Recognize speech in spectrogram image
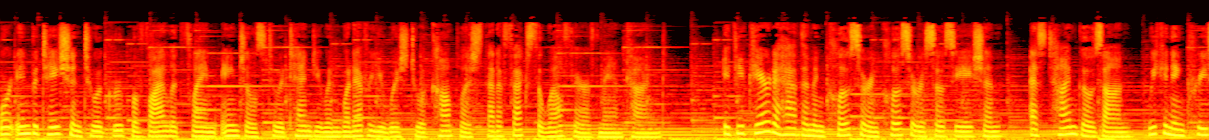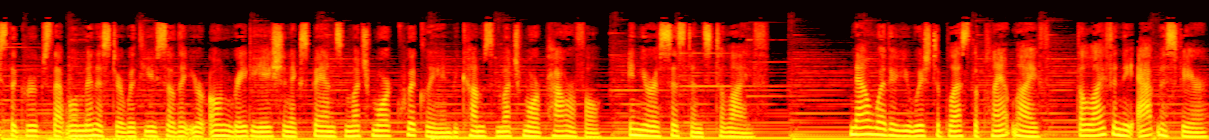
or invitation to a group of violet flame angels to attend you in whatever you wish to accomplish that affects the welfare of mankind. If you care to have them in closer and closer association, as time goes on, we can increase the groups that will minister with you so that your own radiation expands much more quickly and becomes much more powerful in your assistance to life. Now, whether you wish to bless the plant life, the life in the atmosphere,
